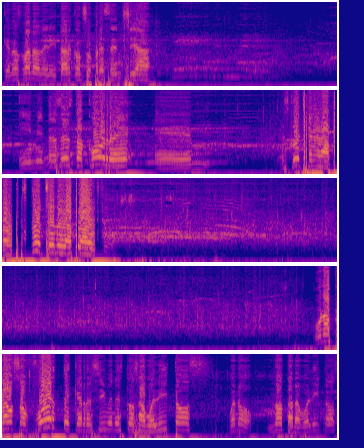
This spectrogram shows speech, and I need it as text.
que nos van a deleitar con su presencia. Y mientras esto ocurre, em, escuchen el aplauso, escuchen el aplauso. Un aplauso fuerte que reciben estos abuelitos, bueno, no tan abuelitos.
